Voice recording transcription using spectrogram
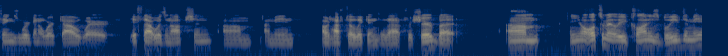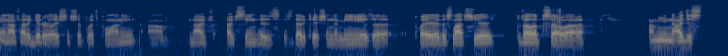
things were gonna work out. Where if that was an option, um, I mean, I would have to look into that for sure. But, um, you know, ultimately, Kalani's believed in me, and I've had a good relationship with Kalani. Um, and I've I've seen his his dedication to me as a player this last year develop. So, uh, I mean, I just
